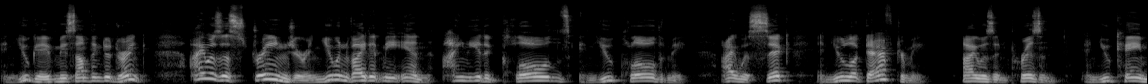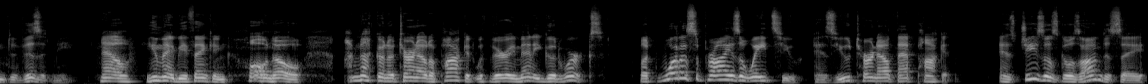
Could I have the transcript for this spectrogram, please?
and you gave me something to drink. I was a stranger, and you invited me in. I needed clothes, and you clothed me. I was sick, and you looked after me. I was in prison, and you came to visit me. Now, you may be thinking, oh no, I'm not going to turn out a pocket with very many good works. But what a surprise awaits you as you turn out that pocket. As Jesus goes on to say,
